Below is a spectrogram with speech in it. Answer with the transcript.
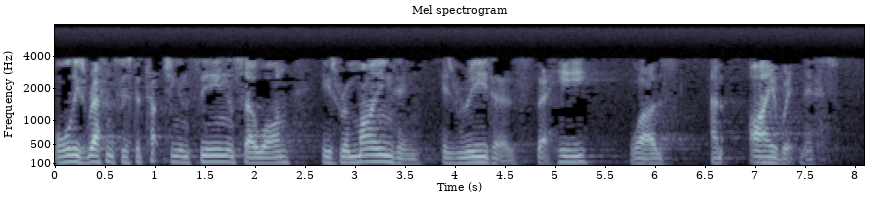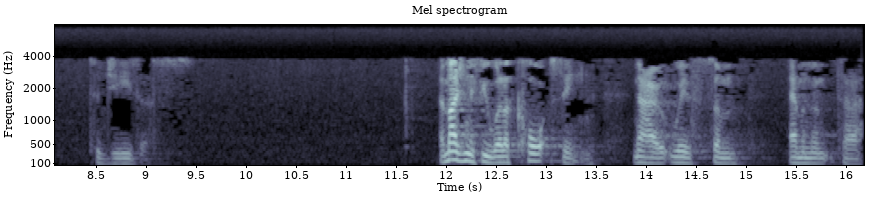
All these references to touching and seeing and so on, he's reminding his readers that he was an eyewitness to Jesus. Imagine, if you will, a court scene now, with some eminent uh,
